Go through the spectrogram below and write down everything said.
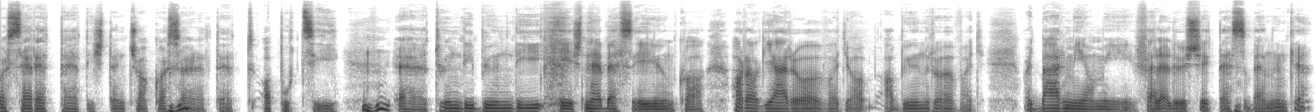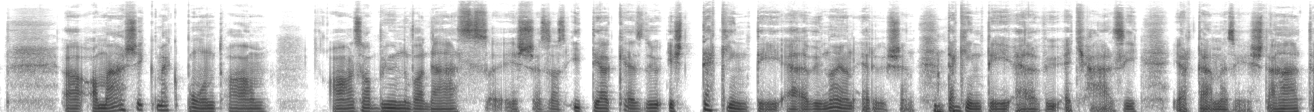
a szeretet, Isten csak a uh-huh. szeretet, a puci, uh-huh. tündi-bündi, és ne beszéljünk a haragjáról, vagy a, a bűnről, vagy, vagy bármi, ami felelőssé tesz bennünket. A, a másik meg pont a, az a bűnvadász, és ez az ítélkezdő, és elvű, nagyon erősen uh-huh. elvű egyházi értelmezés. Tehát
